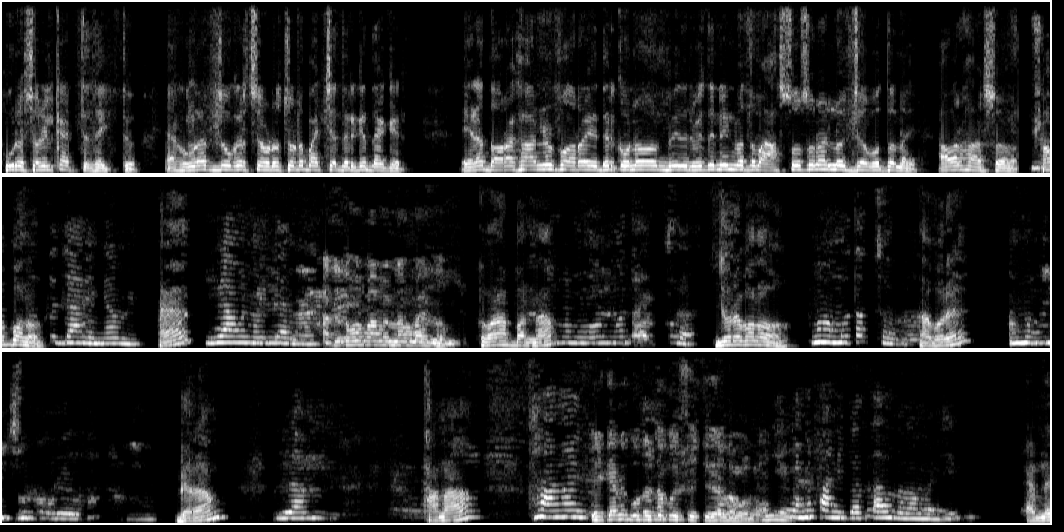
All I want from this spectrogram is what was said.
পুরো শরীর কাঁপতে থাকতো। এখনকার যোগের ছোট ছোট বাচ্চাদেরকে দেখেন এরা ধরা খাওয়ানোর পরও এদের কোনো ভিতর ভিতরে নির্মাতম আশ্বাসন আর লজ্জাবোধ নাই। আবার হাসো। সব বলো। জানি না আমি। হ্যাঁ? না। আচ্ছা তোমার বাবার নাম বাইর তোমার আব্বার নাম। জোরে বলো। তারপরে? গ্রাম? থানা? এখানে কোথায় তো কইছে বলো। এখানে এমনি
